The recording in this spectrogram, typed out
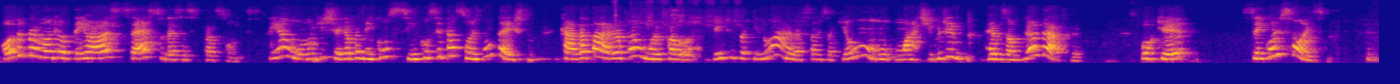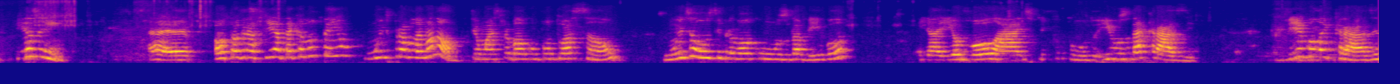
Outro problema que eu tenho é o excesso dessas citações. Tem aluno que chega para mim com cinco citações no texto. Cada parágrafo é um. Eu falo, gente, isso aqui não é redação, isso aqui é um, um, um artigo de revisão bibliográfica. Porque, sem condições. E assim, é, ortografia até que eu não tenho muito problema, não. Tenho mais problema com pontuação. Muitos alunos têm problema com o uso da vírgula. E aí eu vou lá, explico tudo. E uso da crase vírgula e crase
